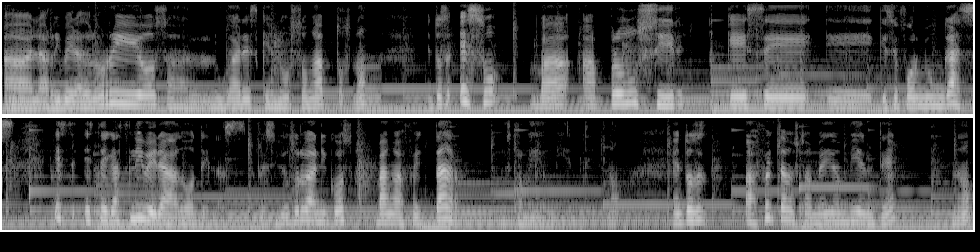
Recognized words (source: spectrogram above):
a la ribera de los ríos, a lugares que no son aptos, ¿no? Entonces eso va a producir que se, eh, que se forme un gas. Este, este gas liberado de los residuos orgánicos van a afectar nuestro medio ambiente, ¿no? Entonces afecta a nuestro medio ambiente, ¿no?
